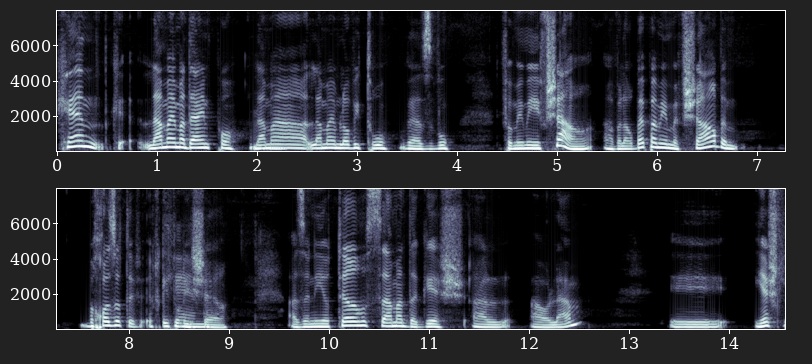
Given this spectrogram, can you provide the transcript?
כן, למה הם עדיין פה? Mm-hmm. למה, למה הם לא ויתרו ועזבו? לפעמים אי אפשר, אבל הרבה פעמים אפשר, ובכל זאת החליטו כן. להישאר. אז אני יותר שמה דגש על העולם. אה, יש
